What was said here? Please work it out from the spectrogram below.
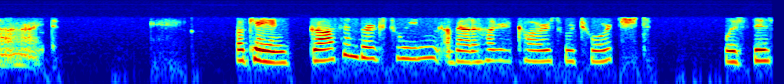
All right. Okay, in Gothenburg, Sweden, about a hundred cars were torched. Was this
